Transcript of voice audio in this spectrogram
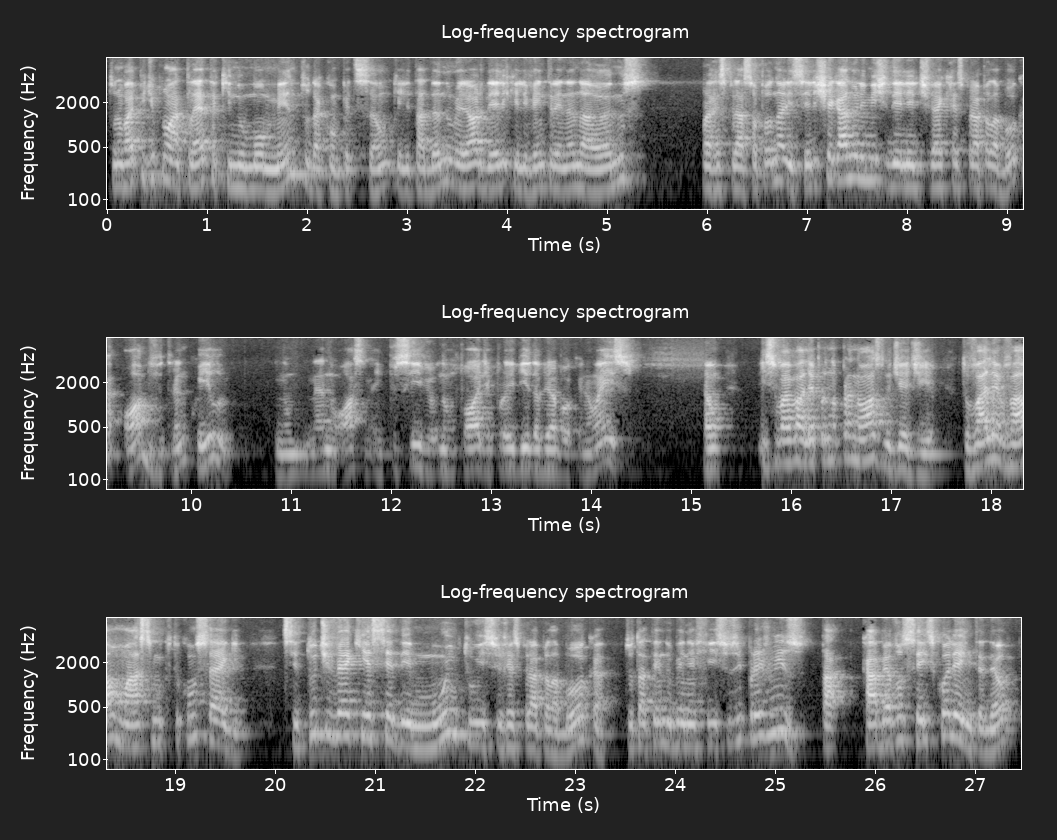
Tu não vai pedir para um atleta que no momento da competição, que ele está dando o melhor dele, que ele vem treinando há anos, para respirar só pelo nariz. Se ele chegar no limite dele e ele tiver que respirar pela boca, óbvio, tranquilo. Não, né, nossa, é impossível, não pode, é proibido abrir a boca. Não é isso. Então, isso vai valer para nós no dia a dia. Tu vai levar ao máximo que tu consegue. Se tu tiver que exceder muito isso e respirar pela boca, tu tá tendo benefícios e prejuízos. Tá? Cabe a você escolher, entendeu?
